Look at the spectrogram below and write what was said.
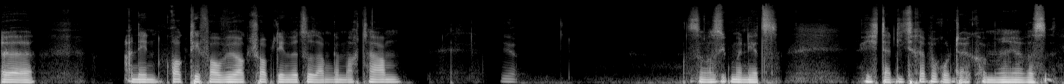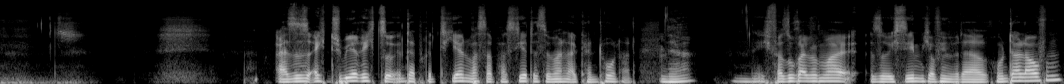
äh, an den Rock TV Workshop, den wir zusammen gemacht haben. Ja. So was sieht man jetzt, wie ich da die Treppe runterkomme. Ja, was also es ist echt schwierig zu interpretieren, was da passiert ist, wenn man halt keinen Ton hat. Ja. Ich versuche einfach mal, also ich sehe mich auf jeden Fall da runterlaufen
